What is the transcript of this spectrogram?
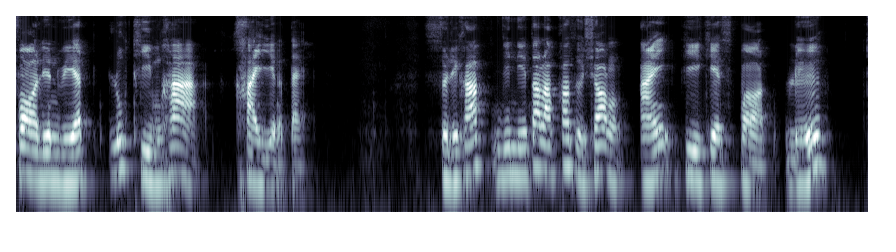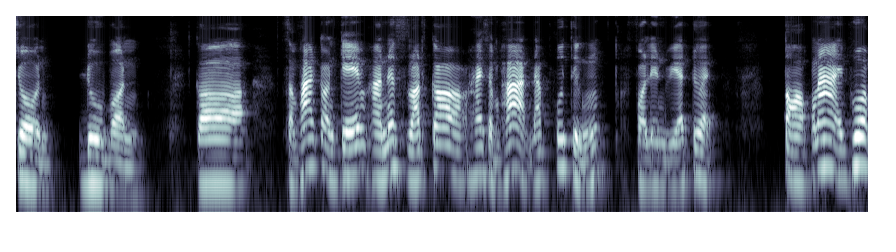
ฟอร์เรียนเวียสลูกทีมฆ่าใครอย่างแตะ สวัสดีครับ ยินดีต้อนรับเข้าสู่ช่อง i PK Sport หรือโจนดูบอลก็สัมภาษณ์ก่อนเกมอันเดอร์สล็อตก็ให้สัมภาษณ์และพูดถึงฟอร์เรียนเวียสด้วย ตอกหน้าไอ้พวก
